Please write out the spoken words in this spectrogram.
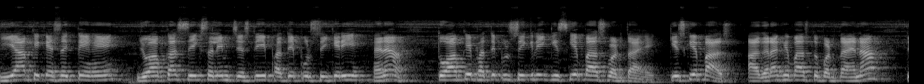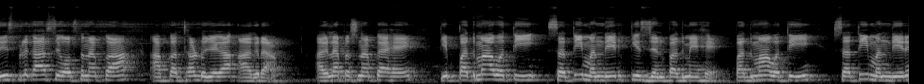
ये आपके कह सकते हैं जो आपका शेख सलीम चिश्ती फतेहपुर सिकरी, है ना? तो आपके फतेहपुर सिकरी किसके पास पड़ता है? किसके पास? आगरा के पास तो पड़ता है ना? तो इस प्रकार से ऑप्शन आपका आपका थर्ड हो जाएगा आगरा। अगला प्रश्न आपका है कि पद्मावती सती मंदिर किस जनपद में है? पद्मावती सती मंदिर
